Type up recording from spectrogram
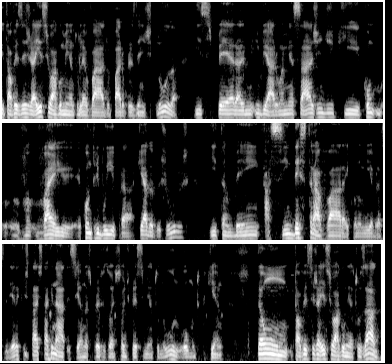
e talvez seja esse o argumento levado para o presidente Lula, espera enviar uma mensagem de que vai contribuir para a queda dos juros e também, assim, destravar a economia brasileira, que está estagnada. Esse ano as previsões são de crescimento nulo ou muito pequeno. Então, talvez seja esse o argumento usado.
